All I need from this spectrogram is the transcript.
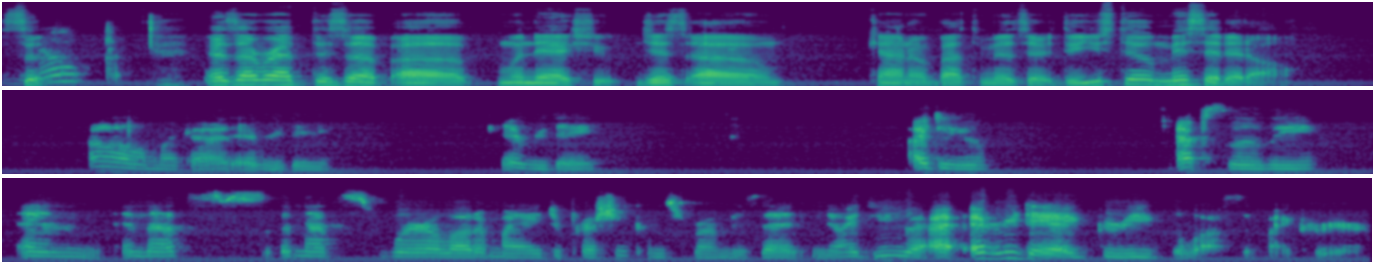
So nope. as I wrap this up, uh, I wanted to ask you just um, kind of about the military. Do you still miss it at all? Oh my god! Every day, every day. I do, absolutely, and and that's and that's where a lot of my depression comes from. Is that you know I do I, every day I grieve the loss of my career.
